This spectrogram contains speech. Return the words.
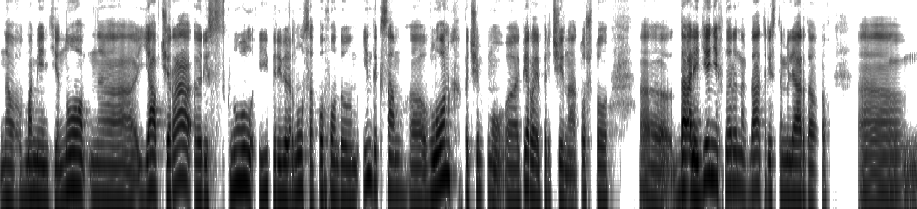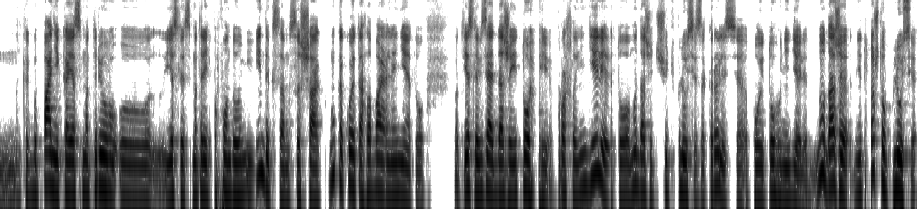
в моменте, но э, я вчера рискнул и перевернулся по фондовым индексам э, в лонг. Почему? Э, первая причина, то, что дали денег на рынок, да, 300 миллиардов, как бы паника, я смотрю, если смотреть по фондовым индексам США, ну, какой-то глобальной нету. Вот если взять даже итоги прошлой недели, то мы даже чуть в плюсе закрылись э, по итогу недели. Ну, даже не то, что в плюсе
